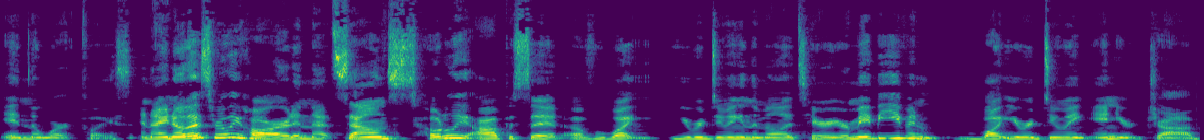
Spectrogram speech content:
in the workplace. And I know that's really hard and that sounds totally opposite of what you were doing in the military or maybe even what you were doing in your job.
